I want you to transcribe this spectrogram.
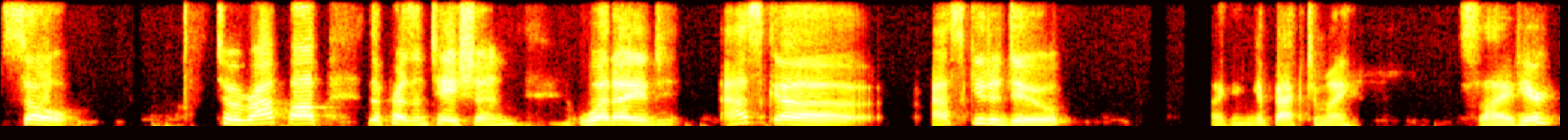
So to wrap up the presentation, what I'd ask, uh, ask you to do, I can get back to my slide here.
